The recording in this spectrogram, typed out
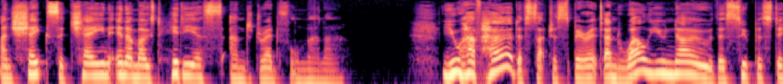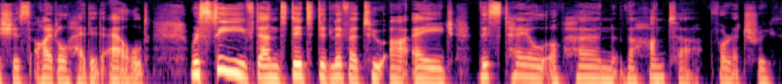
and shakes a chain in a most hideous and dreadful manner. You have heard of such a spirit, and well you know the superstitious idle headed eld received and did deliver to our age this tale of Herne the hunter for a truth.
